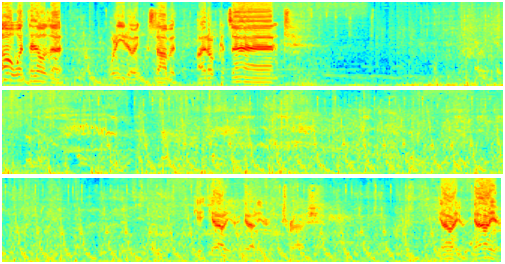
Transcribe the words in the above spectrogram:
Oh, what the hell is that? What are you doing? Stop it. I don't consent. Get, out of here, get out of here, trash. Get out of here, get out of here,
